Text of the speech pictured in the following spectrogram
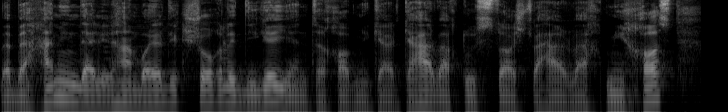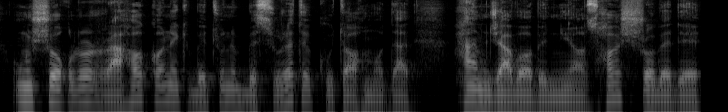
و به همین دلیل هم باید یک شغل دیگه ای انتخاب می‌کرد که هر وقت دوست داشت و هر وقت می‌خواست اون شغل رو رها کنه که بتونه به صورت کوتاه مدت هم جواب نیازهاش رو بده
